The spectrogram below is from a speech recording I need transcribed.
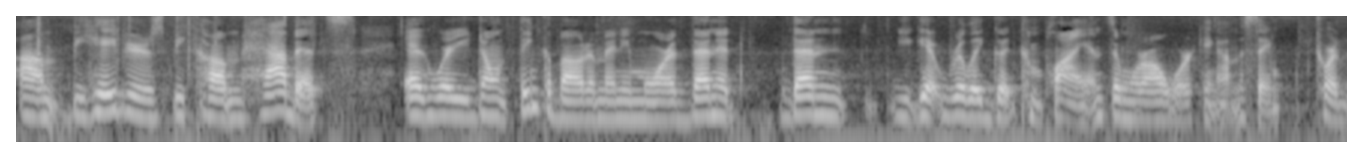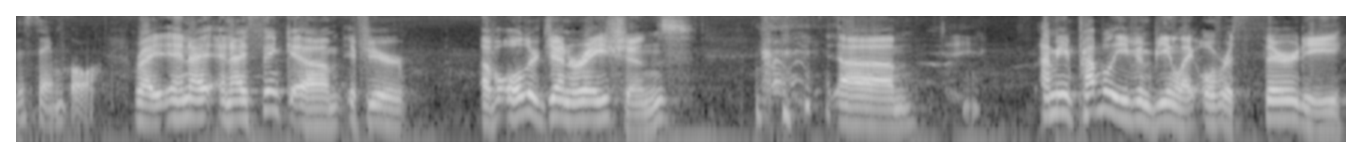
um, behaviors become habits, and where you don't think about them anymore, then it then you get really good compliance, and we're all working on the same toward the same goal. Right, and I and I think um, if you're of older generations, um, I mean, probably even being like over 30,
